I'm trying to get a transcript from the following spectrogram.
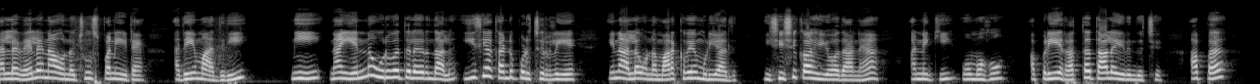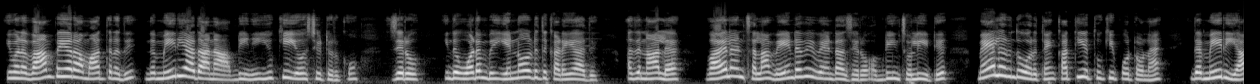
நல்ல வேலை நான் உன்னை சூஸ் பண்ணிக்கிட்டேன் அதே மாதிரி நீ நான் என்ன உருவத்தில் இருந்தாலும் ஈஸியாக கண்டுபிடிச்சிடலையே. என்னால் உன்னை மறக்கவே முடியாது. நீ சிசுக்காகியோ தானே? அன்னைக்கு உன் முகம் அப்படியே ரத்தத்தால் இருந்துச்சு. அப்போ இவனை வேம்பையராக மாற்றினது இந்த மேரியா தானா அப்படின்னு யுக்கி யோசிச்சுட்டு இருக்கும். ஜெரோ இந்த உடம்பு என்னோடது கிடையாது. அதனால் வயலன்ஸ் எல்லாம் வேண்டவே வேண்டாம் ஜெரோ அப்படின்னு சொல்லிட்டு மேலேருந்து ஒருத்தன் கத்தியை தூக்கி போட்டோன்னே இந்த மேரியா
